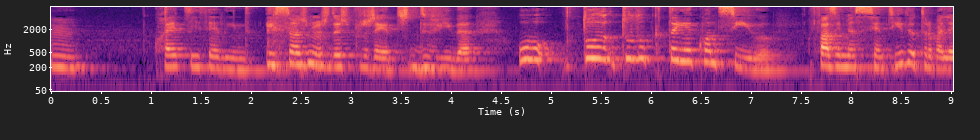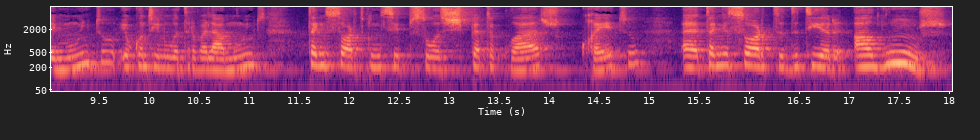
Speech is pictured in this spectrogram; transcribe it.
Hum. Correto? Isso é lindo. Isso são os meus dois projetos de vida. O, tudo, tudo o que tem acontecido faz imenso sentido. Eu trabalhei muito, eu continuo a trabalhar muito. Tenho sorte de conhecer pessoas espetaculares, correto? Uh, tenho a sorte de ter alguns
